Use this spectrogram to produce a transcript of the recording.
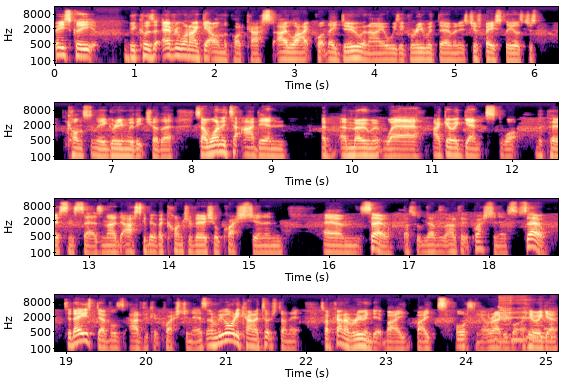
basically because everyone i get on the podcast i like what they do and i always agree with them. And it's just basically us just constantly agreeing with each other. So i wanted to add in a, a moment where i go against what the person says and i'd ask a bit of a controversial question and um, so that's what the devil's advocate question is. So today's devil's advocate question is, and we've already kind of touched on it, so I've kind of ruined it by by supporting it already. But here we go.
